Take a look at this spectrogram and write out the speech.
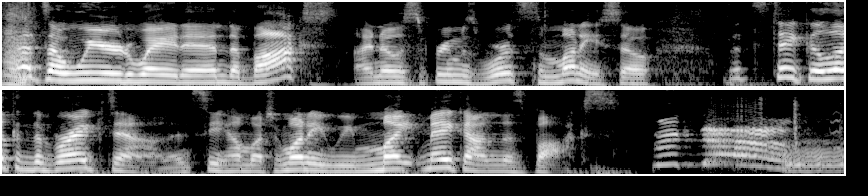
that's a weird way to end a box. I know Supreme is worth some money, so let's take a look at the breakdown and see how much money we might make on this box. Big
